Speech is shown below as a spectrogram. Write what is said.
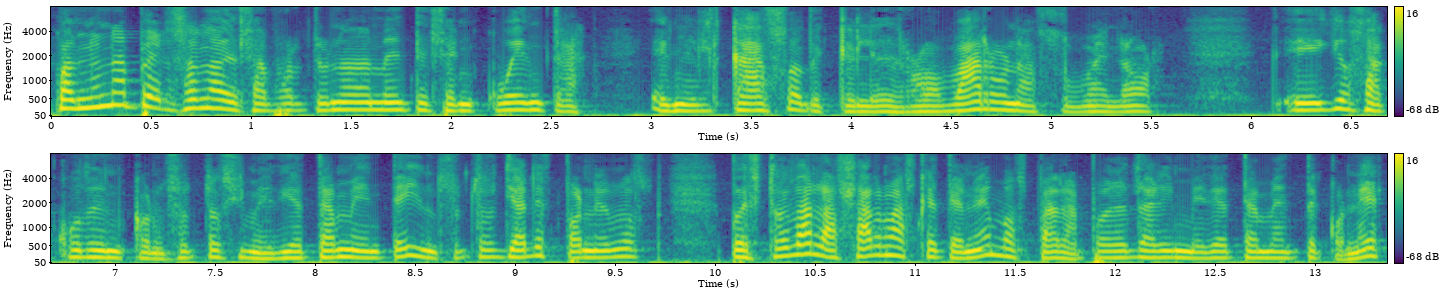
Cuando una persona desafortunadamente se encuentra en el caso de que le robaron a su menor, ellos acuden con nosotros inmediatamente y nosotros ya les ponemos pues todas las armas que tenemos para poder dar inmediatamente con él.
